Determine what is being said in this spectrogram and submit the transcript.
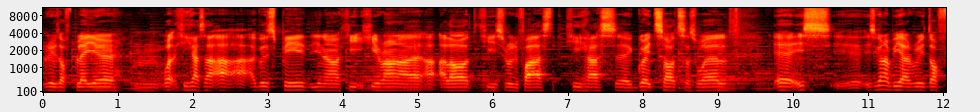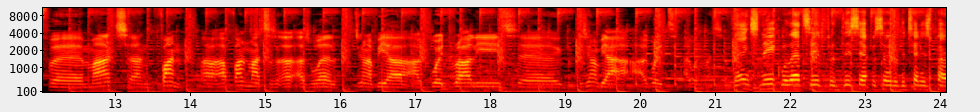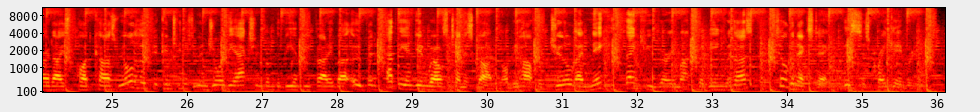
really tough player. Mm, well, he has a, a, a, good speed. You know, he he runs a, a, lot. He's really fast. He has uh, great shots as well. Uh, it's it's gonna be a really tough uh, match and fun, a fun match as, as, well. It's gonna be a, a great rally. It's, uh, it's gonna be a, a great, a great. Thanks, Nick. Well, that's it for this episode of the Tennis Paradise podcast. We all hope you continue to enjoy the action from the BNP Paribas Open at the Indian Wells Tennis Garden. On behalf of Jill and Nick, thank you very much for being with us. Till the next day, this is Craig Gabriel.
